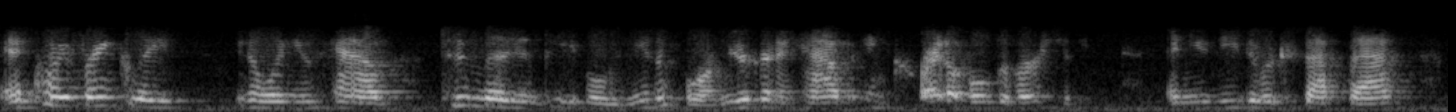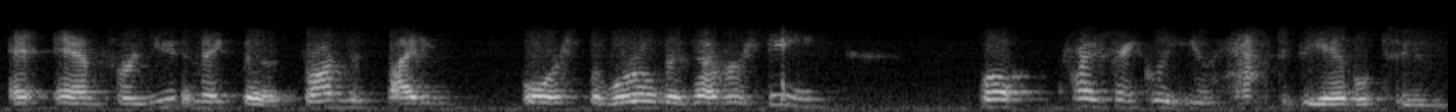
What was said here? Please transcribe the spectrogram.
And quite frankly, you know, when you have two million people in uniform, you're going to have incredible diversity, and you need to accept that. And, and for you to make the strongest fighting force the world has ever seen, well, quite frankly, you have to be able to.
